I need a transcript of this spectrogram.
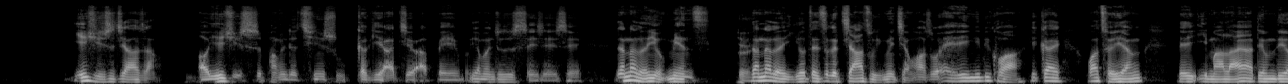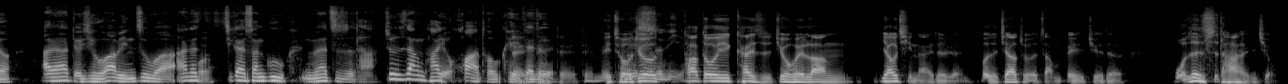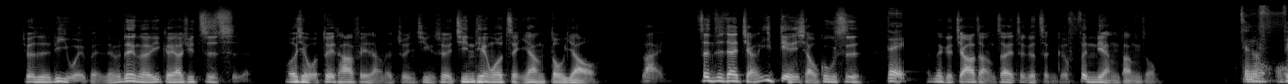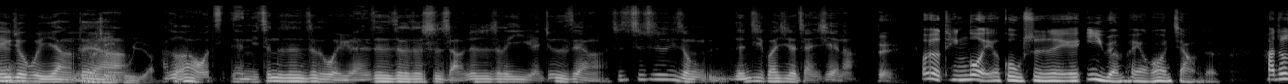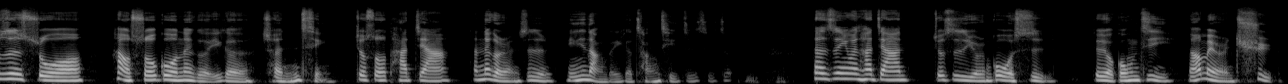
也许是家长，哦，也许是旁边的亲属，哥哥阿姐阿伯，要不然就是谁谁谁。让那个人有面子，对，让那个人以后在这个家族里面讲话，说：“哎、欸，你你看，那个我垂杨，哎，姨妈来啊，对不对？啊，呀，就是我民主啊，啊，那膝盖三顾，你们要支持他，就是让他有话头可以在这个。”对对对，没错，就他都一开始就会让邀请来的人或者家族的长辈觉得我认识他很久，就是立委本身任何一个要去支持的，而且我对他非常的尊敬，所以今天我怎样都要来，甚至在讲一点小故事。对，那个家长在这个整个分量当中，整个 feel 就不一样，哦、对啊，不一样。他说啊，我你真的认识这个委员，认识这个这个市长，认识这个议员，就是这样啊，这这是一种人际关系的展现啊。对，我有听过一个故事，一个议员朋友跟我讲的，他就是说他有收过那个一个陈情，就说他家他那个人是民进党的一个长期支持者，但是因为他家就是有人过世，就有功绩，然后没有人去。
